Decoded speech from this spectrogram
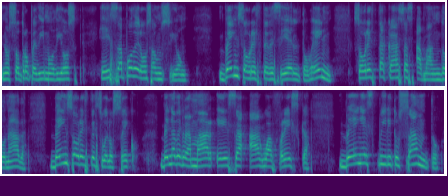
Nosotros pedimos, Dios, esa poderosa unción. Ven sobre este desierto, ven sobre estas casas abandonadas. Ven sobre este suelo seco. Ven a derramar esa agua fresca. Ven Espíritu Santo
